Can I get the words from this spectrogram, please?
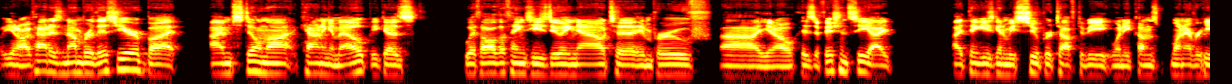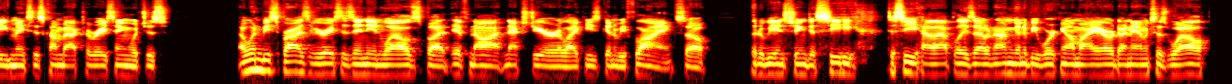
you know I've had his number this year, but I'm still not counting him out because with all the things he's doing now to improve, uh, you know, his efficiency, I I think he's going to be super tough to beat when he comes whenever he makes his comeback to racing, which is I wouldn't be surprised if he races Indian Wells, but if not next year, like he's going to be flying. So it'll be interesting to see to see how that plays out. And I'm going to be working on my aerodynamics as well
